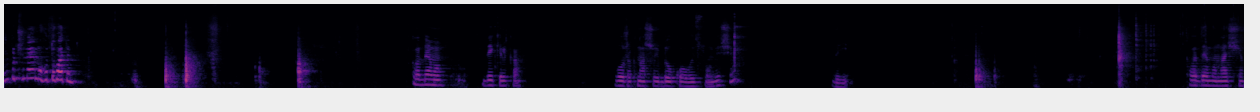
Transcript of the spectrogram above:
І починаємо готувати. Кладемо декілька ложок нашої білкової суміші. Дві. Кладемо наші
